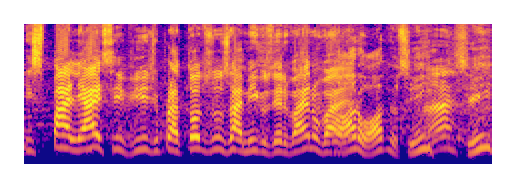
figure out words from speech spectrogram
espalhar esse vídeo para todos os amigos dele. Vai ou não vai? Claro, óbvio, sim. Ah? Sim.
